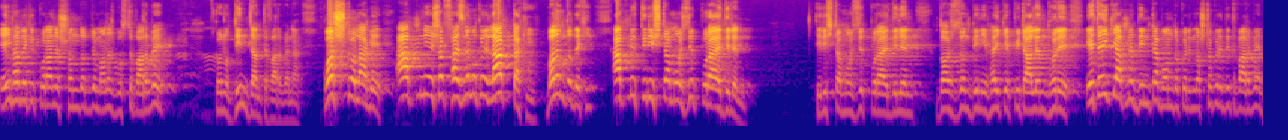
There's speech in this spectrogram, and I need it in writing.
এইভাবে কি কোরআনের সৌন্দর্য মানুষ বুঝতে পারবে? কোনো দিন জানতে পারবে না। কষ্ট লাগে। আপনি এসব ফাজলামো করে লাভটা কি? বলেন তো দেখি। আপনি তিরিশটা মসজিদ পুরায় দিলেন। তিরিশটা মসজিদ পুরায় দিলেন, দশজন দিনী ভাইকে পিটালেন ধরে। এতেই কি আপনি দিনটা বন্ধ করে, নষ্ট করে দিতে পারবেন?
